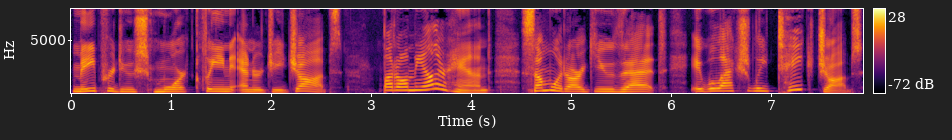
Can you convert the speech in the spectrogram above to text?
may produce more clean energy jobs. But on the other hand, some would argue that it will actually take jobs,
